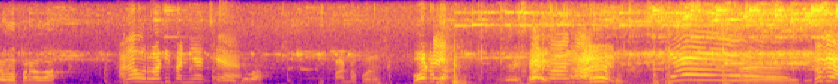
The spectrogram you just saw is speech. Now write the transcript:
அதாட்டமா பரவாயில்ல அதான் ஒரு வாட்டி பண்ணியாச்சே. பண்ண போறேன். போட்டு போ. ஏய் ஏய். தூக்கியா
